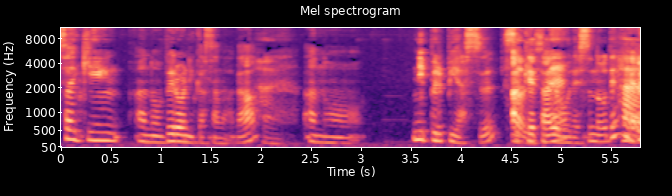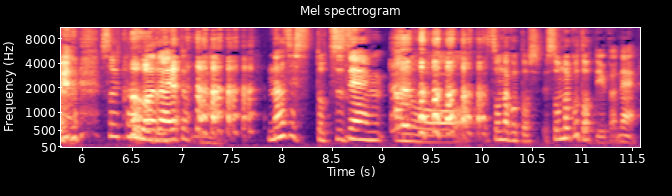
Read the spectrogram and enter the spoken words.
最近あのベロニカ様が、はい。あのニップルピアス開けたようですのではい。そういった話題とか なぜ突然あのそんなことしそんなことっていうかね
